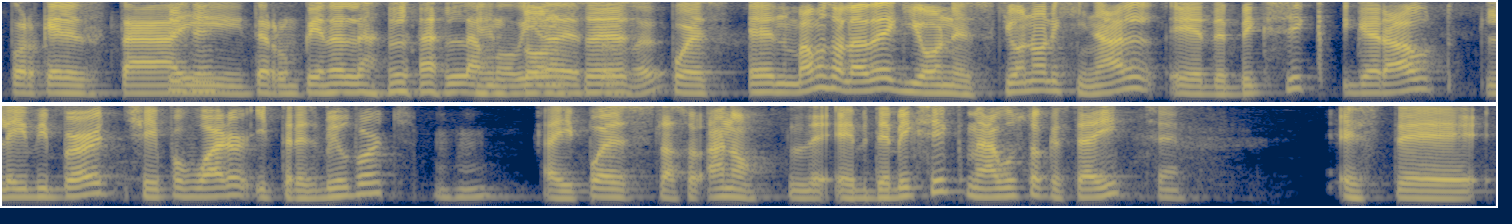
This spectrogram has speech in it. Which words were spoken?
Porque está ahí interrumpiendo la, la, la movida de Entonces, estos. ¿no? pues, en- vamos a hablar de guiones. Guión original, eh, The Big Sick, Get Out, Lady Bird, Shape of Water y tres Billboards. Ahí pues, las, ah no, eh, The Big Sick, me da gusto que esté ahí. Sí. Este.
